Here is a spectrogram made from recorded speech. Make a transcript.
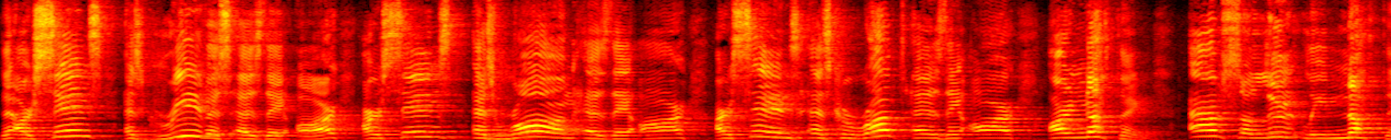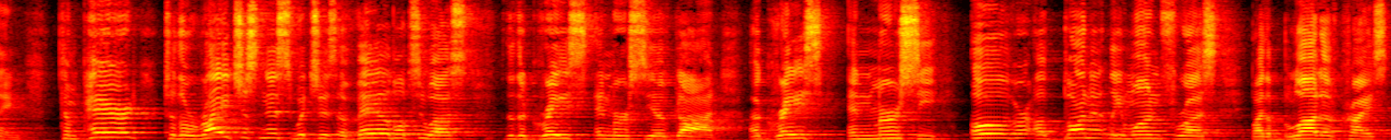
that our sins, as grievous as they are, our sins, as wrong as they are, our sins, as corrupt as they are, are nothing, absolutely nothing compared to the righteousness which is available to us through the grace and mercy of God. A grace and mercy over abundantly won for us by the blood of Christ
